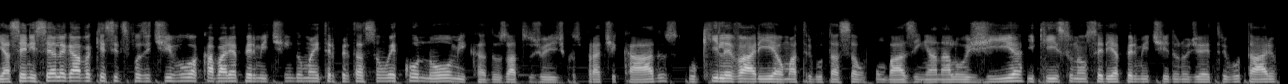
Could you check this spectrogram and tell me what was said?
E a CNC alegava que esse dispositivo acabaria permitindo uma interpretação econômica dos atos jurídicos praticados, o que levaria a uma tributação com base em analogia e que isso não seria permitido no direito tributário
